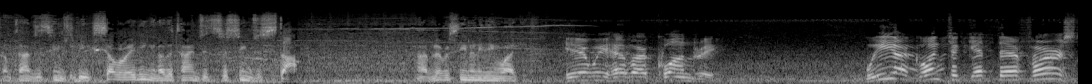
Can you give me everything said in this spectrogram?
Sometimes it seems to be accelerating, and other times it just seems to stop. I've never seen anything like it. Here we have our quandary. We are going to get there first.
